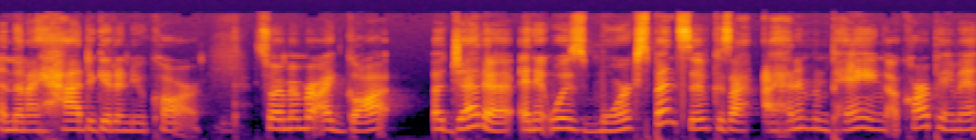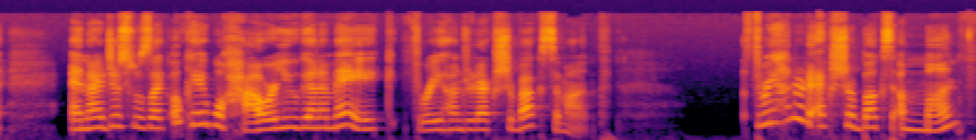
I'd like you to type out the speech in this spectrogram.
And then I had to get a new car. So I remember I got a Jetta and it was more expensive because I, I hadn't been paying a car payment. And I just was like, okay, well, how are you going to make 300 extra bucks a month? 300 extra bucks a month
